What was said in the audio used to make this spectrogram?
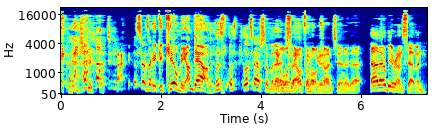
Kaiju Attack. that sounds like it could kill me. I'm down. Let's let's, let's have some of that. What's the alcohol content of that? Uh, that'll be around seven.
